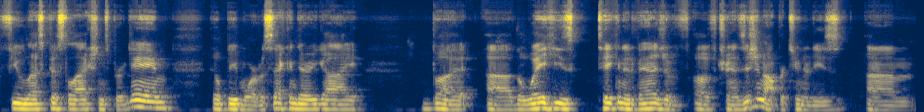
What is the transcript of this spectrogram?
few less pistol actions per game. He'll be more of a secondary guy. But uh, the way he's taken advantage of, of transition opportunities um,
